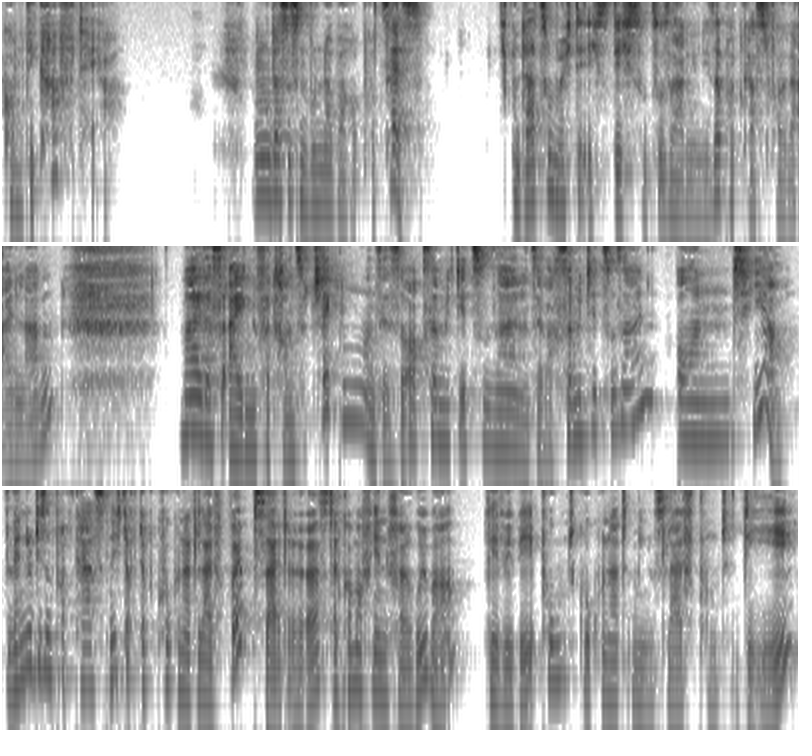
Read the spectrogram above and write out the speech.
kommt die Kraft her. Und das ist ein wunderbarer Prozess. Und dazu möchte ich dich sozusagen in dieser Podcast-Folge einladen, mal das eigene Vertrauen zu checken und sehr sorgsam mit dir zu sein und sehr wachsam mit dir zu sein. Und ja, wenn du diesen Podcast nicht auf der Coconut Live Webseite hörst, dann komm auf jeden Fall rüber www.coconut-live.de.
